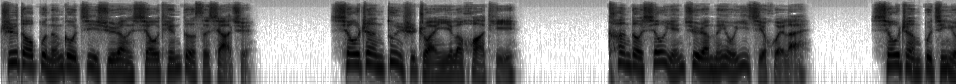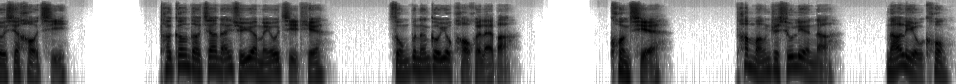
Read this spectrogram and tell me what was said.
知道不能够继续让萧天嘚瑟下去，肖战顿时转移了话题。看到萧炎居然没有一起回来，肖战不禁有些好奇。他刚到迦南学院没有几天，总不能够又跑回来吧？况且他忙着修炼呢，哪里有空？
